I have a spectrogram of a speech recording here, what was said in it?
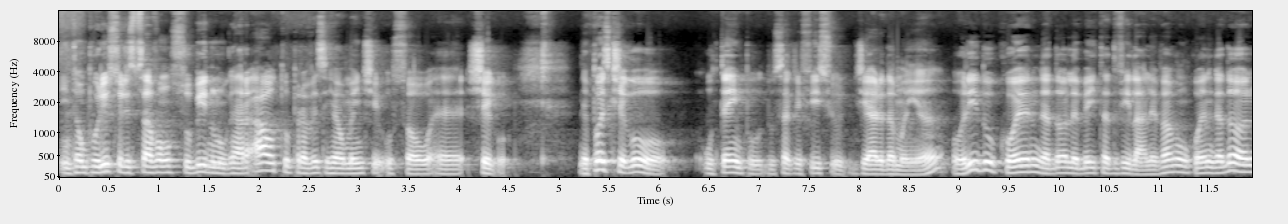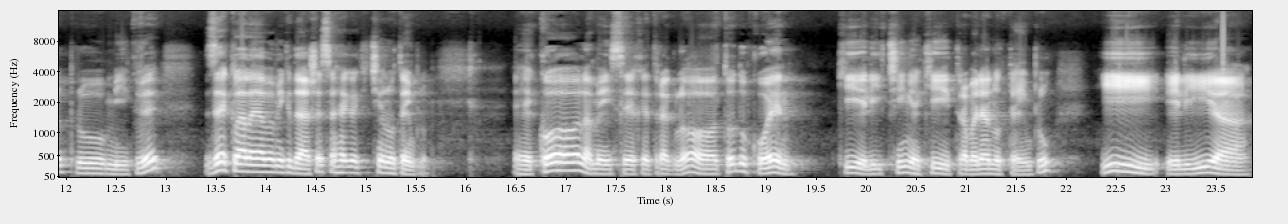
Então, por isso, eles precisavam subir num lugar alto para ver se realmente o sol é, chegou. Depois que chegou o tempo do sacrifício diário da manhã, Orido Kohen Gadol Lebeita levavam o Kohen Gadol para o mikve, Zeklalayaba Mikdash, essa é regra que tinha no templo. É, Kol Ameisech Etragló, todo Kohen que ele tinha que trabalhar no templo e ele ia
